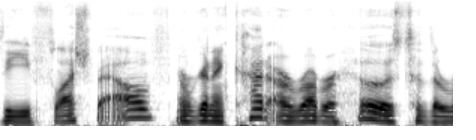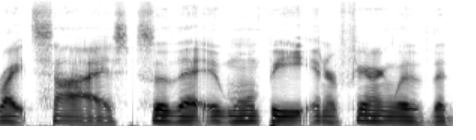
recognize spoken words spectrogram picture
the flush valve and we're going to cut our rubber hose to the right size so that it won't be interfering with the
